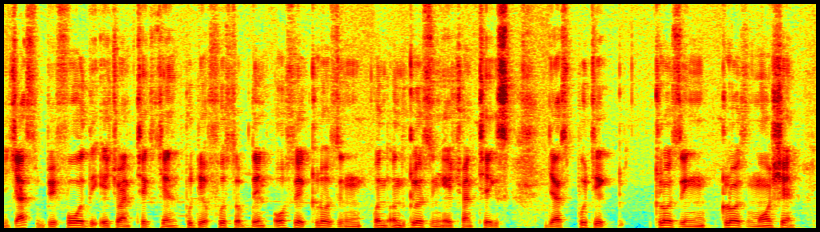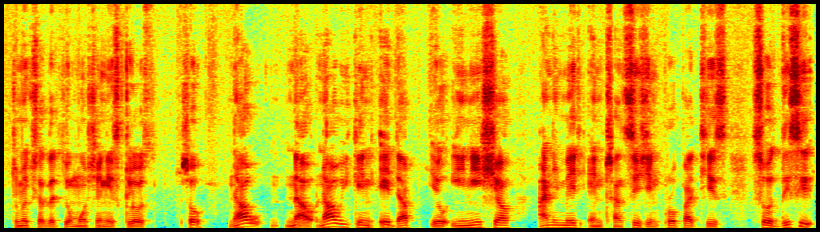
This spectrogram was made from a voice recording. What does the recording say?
just before the h1 text just put a full stop then also a closing on, on the closing h1 text just put a closing close motion to make sure that your motion is closed so now now now we can add up your initial animate and transition properties. So this is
